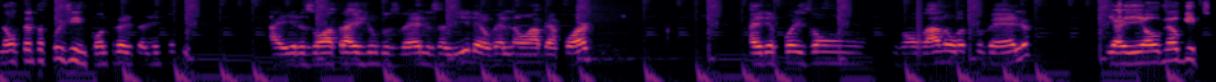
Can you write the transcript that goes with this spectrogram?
não tenta fugir, encontra a gente aqui. Aí eles vão atrás de um dos velhos ali, daí o velho não abre a porta. Aí depois vão, vão lá no outro velho, e aí é o Mel Gibson.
